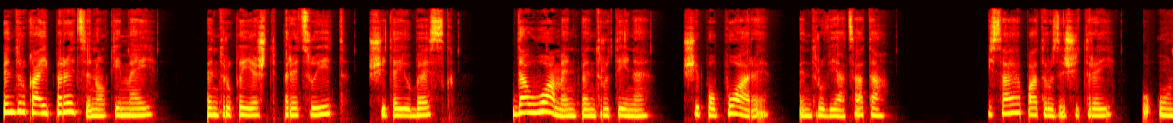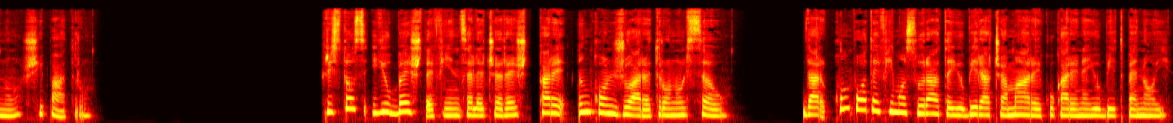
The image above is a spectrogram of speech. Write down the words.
pentru că ai preț în ochii mei, pentru că ești prețuit și te iubesc, dau oameni pentru tine și popoare pentru viața ta. Isaia 43, cu 1 și 4 Hristos iubește ființele cerești care înconjoară tronul său. Dar cum poate fi măsurată iubirea cea mare cu care ne-a iubit pe noi?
